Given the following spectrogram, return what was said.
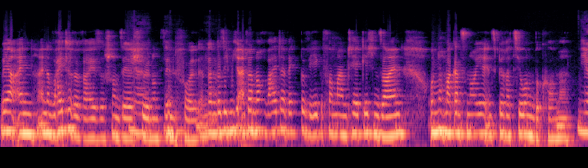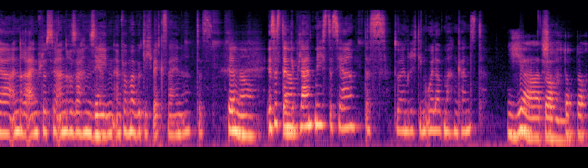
wäre ein, eine weitere Reise schon sehr ja. schön und sinnvoll. Und dann, dass ich mich einfach noch weiter wegbewege von meinem täglichen Sein und nochmal ganz neue Inspirationen bekomme. Ja, andere Einflüsse, andere Sachen sehen, ja. einfach mal wirklich weg sein. Ne? Das genau. Ist es dann ja. geplant nächstes Jahr, dass du einen richtigen Urlaub machen kannst? Ja, doch, Schon. doch, doch.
